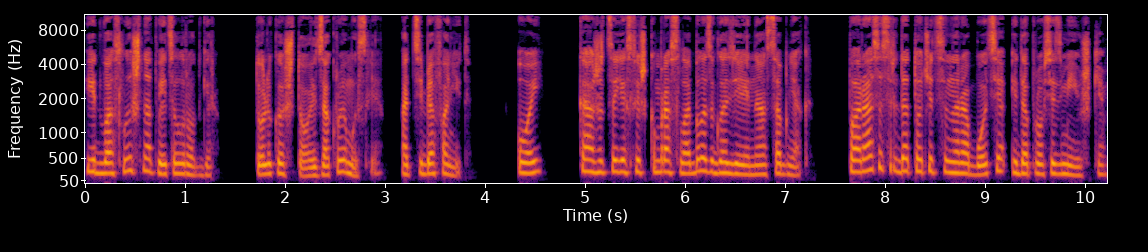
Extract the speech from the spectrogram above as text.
Едва слышно ответил Ротгер. Только что, и закрой мысли. От тебя фонит. Ой, кажется, я слишком расслабилась, глазея на особняк. Пора сосредоточиться на работе и допросе змеюшки.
